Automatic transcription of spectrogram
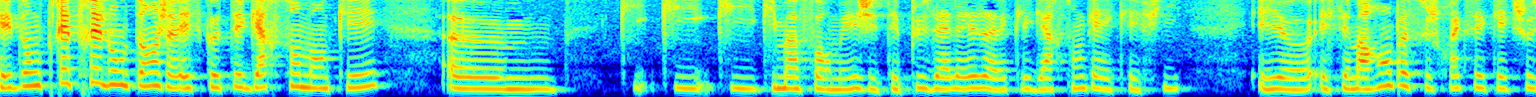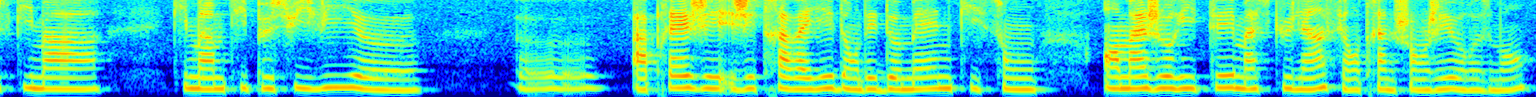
Et donc très très longtemps, j'avais ce côté garçon manqué. Euh, qui, m'a formée. J'étais plus à l'aise avec les garçons qu'avec les filles. Et, euh, et c'est marrant parce que je crois que c'est quelque chose qui m'a qui m'a un petit peu suivi. Euh, euh, après, j'ai travaillé dans des domaines qui sont en majorité masculins. C'est en train de changer, heureusement.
